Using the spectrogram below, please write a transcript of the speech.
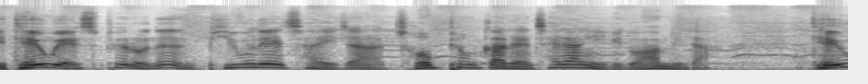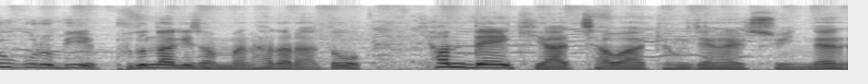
이 대우 에스페로는 비운의 차이자 저평가된 차량이기도 합니다. 대우그룹이 부도나기 전만 하더라도 현대 기아차와 경쟁할 수 있는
